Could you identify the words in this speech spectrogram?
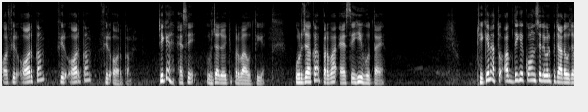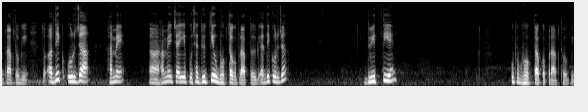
और फिर और कम फिर और कम फिर और कम। ठीक है? ऐसे ऊर्जा जो है कि प्रवाह होती है। ऊर्जा का प्रवाह ऐसे ही होता है। ठीक है ना? तो अब देखिए कौन से लेवल पर ज़्यादा ऊर्जा प्राप्त होगी? तो अधिक ऊर्जा हमें आ, हमें चाहिए पूछा द्वितीय उपभोक्ता को प्राप्त होगी। अधिक ऊर्जा? द्वितीय उपभोक्ता को प्राप्त होगी।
